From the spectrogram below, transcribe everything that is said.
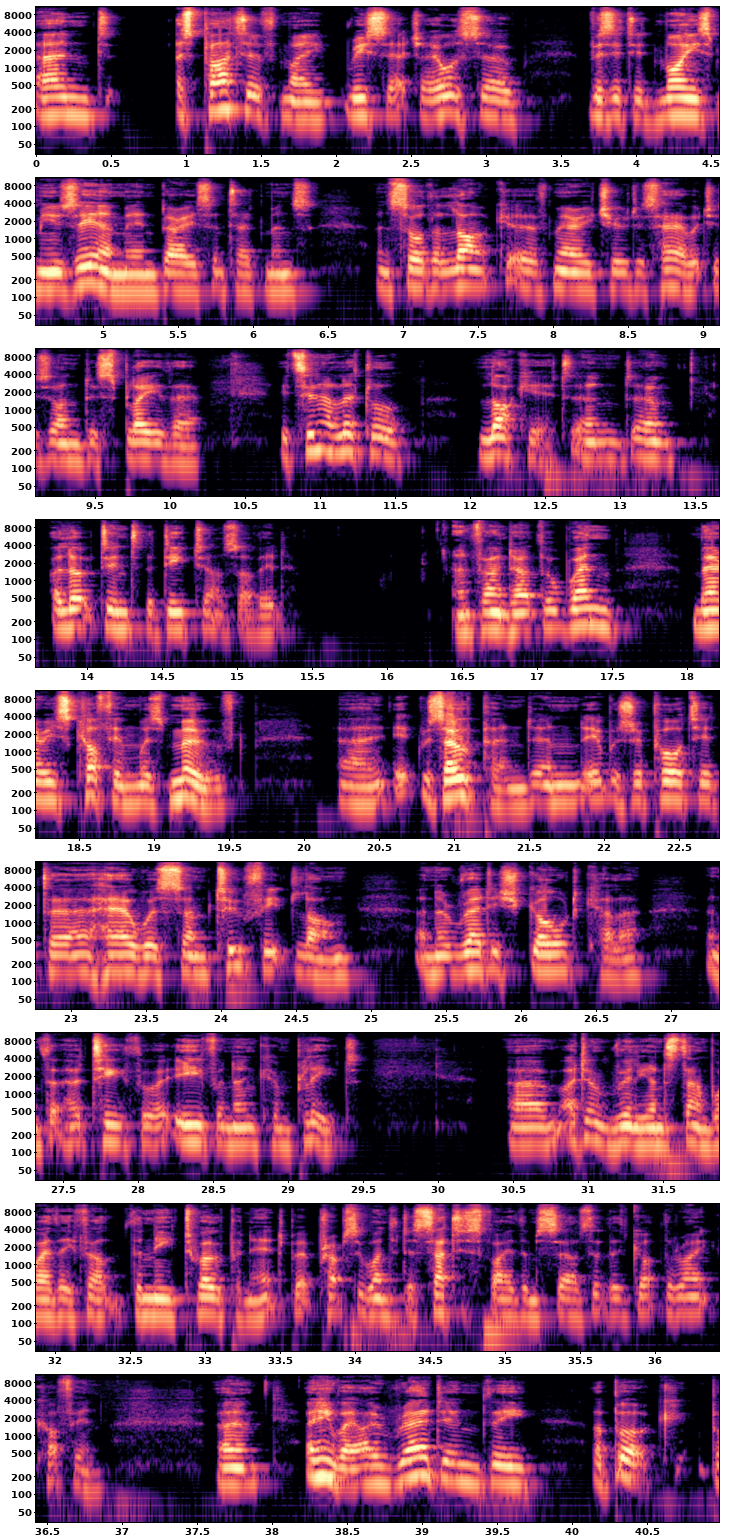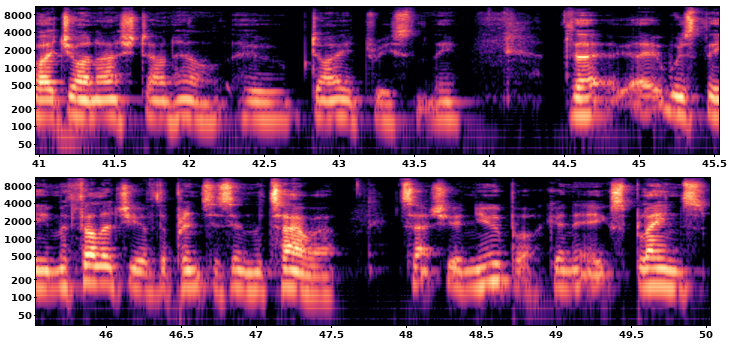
And as part of my research, I also visited Moyse's Museum in Bury St Edmunds and saw the lock of Mary Tudor's hair, which is on display there. It's in a little locket, and um, I looked into the details of it and found out that when Mary's coffin was moved, uh, it was opened and it was reported that her hair was some two feet long and a reddish gold colour, and that her teeth were even and complete. Um, I don't really understand why they felt the need to open it, but perhaps they wanted to satisfy themselves that they'd got the right coffin. Um, anyway, I read in the a book by John Ashdown Hill, who died recently, that it was the mythology of the princes in the tower. It's actually a new book, and it explains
